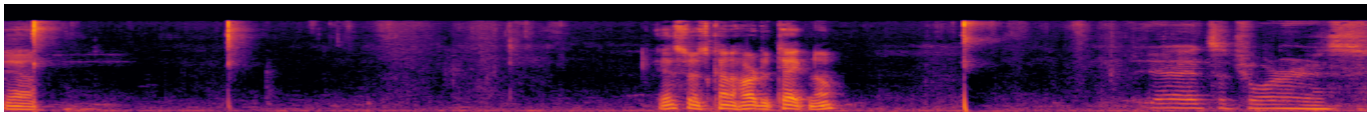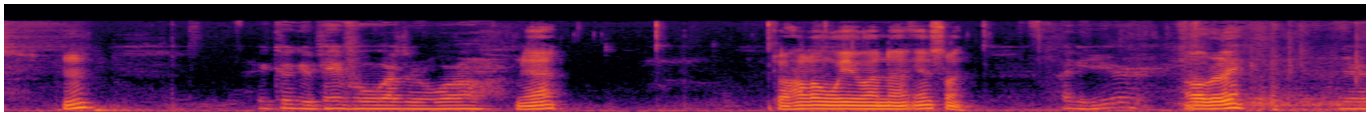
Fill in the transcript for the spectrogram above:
Yeah. Insulin's kind of hard to take, no? Yeah, it's a chore. It's, Hmm? it could get painful after a while. Yeah. So how long were you on uh, insulin? Like a year? Oh, really? Yeah.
